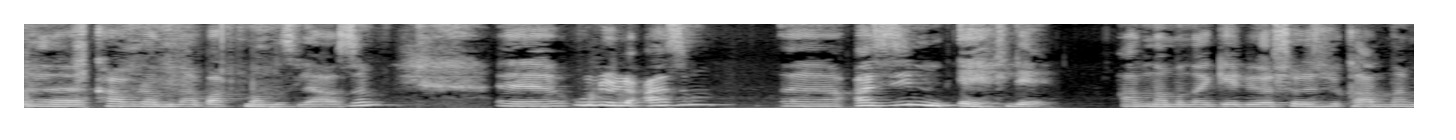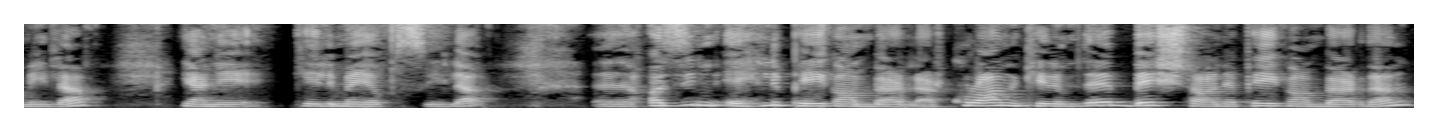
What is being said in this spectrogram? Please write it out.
e, kavramına bakmamız lazım. E, ulul azm e, azim ehli anlamına geliyor sözlük anlamıyla yani kelime yapısıyla e, azim ehli peygamberler. Kur'an-ı Kerim'de beş tane peygamberden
